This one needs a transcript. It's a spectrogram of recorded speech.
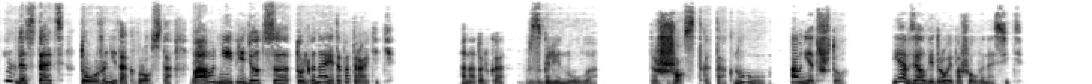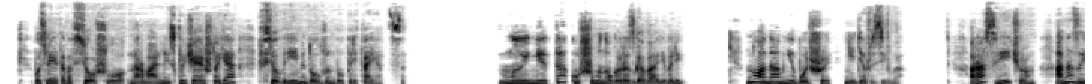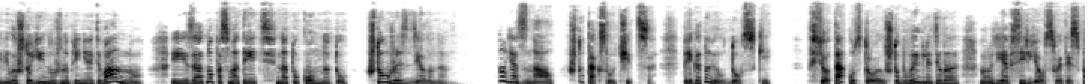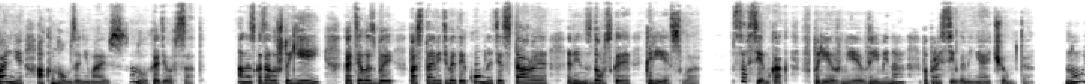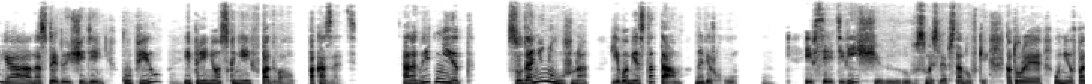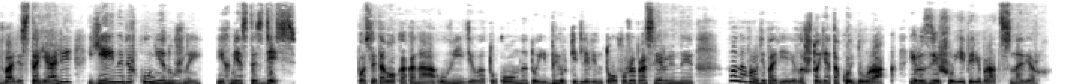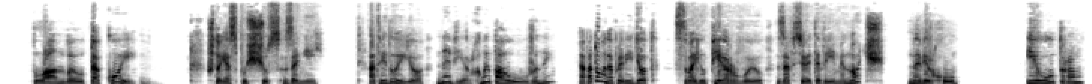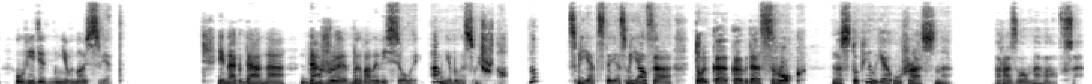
Их достать тоже не так просто. Пару дней придется только на это потратить. Она только взглянула. Жестко так. Ну, а мне-то что? Я взял ведро и пошел выносить. После этого все шло нормально, исключая, что я все время должен был притворяться. Мы не так уж много разговаривали, но она мне больше не дерзила. Раз вечером она заявила, что ей нужно принять ванну и заодно посмотреть на ту комнату, что уже сделано. Ну, я знал, что так случится. Приготовил доски, все так устроил, чтобы выглядело, вроде я всерьез в этой спальне окном занимаюсь. Она выходила в сад. Она сказала, что ей хотелось бы поставить в этой комнате старое винсдорское кресло, совсем как в прежние времена попросила меня о чем-то. Ну, я на следующий день купил и принес к ней в подвал показать. Она говорит, нет, сюда не нужно, его место там, наверху. И все эти вещи, в смысле обстановки, которые у нее в подвале стояли, ей наверху не нужны, их место здесь. После того, как она увидела ту комнату и дырки для винтов уже просверленные, она вроде поверила, что я такой дурак и разрешу ей перебраться наверх. План был такой, что я спущусь за ней, отведу ее наверх, мы поужинаем, а потом она проведет свою первую за все это время ночь наверху и утром увидит дневной свет. Иногда она даже бывала веселой, а мне было смешно. Ну, смеяться-то я смеялся, а только когда срок наступил, я ужасно разволновался.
